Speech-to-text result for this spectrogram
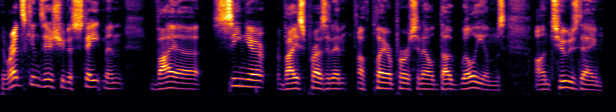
The Redskins issued a statement via Senior Vice President of Player Personnel Doug Williams on Tuesday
